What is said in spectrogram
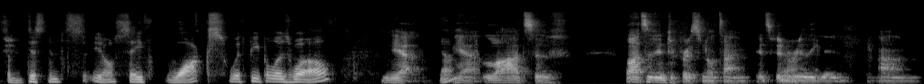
some distance, you know, safe walks with people as well. Yeah, Yeah. yeah, lots of lots of interpersonal time. It's been Yeah. really good. Um,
